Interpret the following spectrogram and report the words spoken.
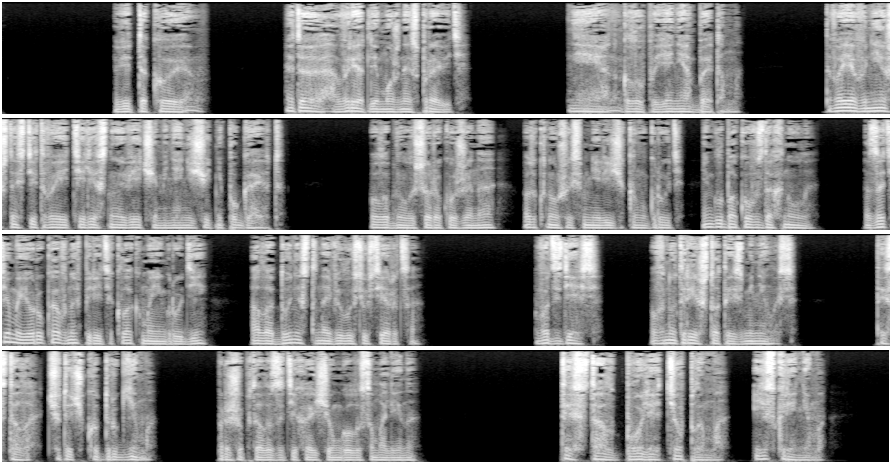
«Ведь такое... Это вряд ли можно исправить». «Нет, глупо, я не об этом. Твоя внешность и твои телесные увечья меня ничуть не пугают. Улыбнулась широко жена, уткнувшись мне личиком в грудь, и глубоко вздохнула. Затем ее рука вновь перетекла к моей груди, а ладонь остановилась у сердца. Вот здесь, внутри что-то изменилось. Ты стала чуточку другим, прошептала затихающим голосом Алина. Ты стал более теплым, искренним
